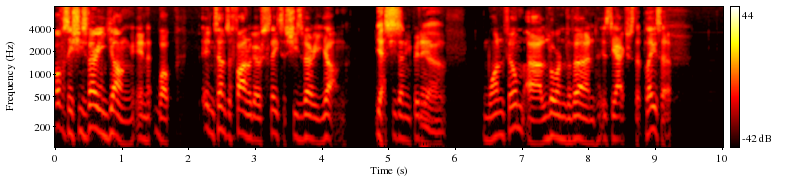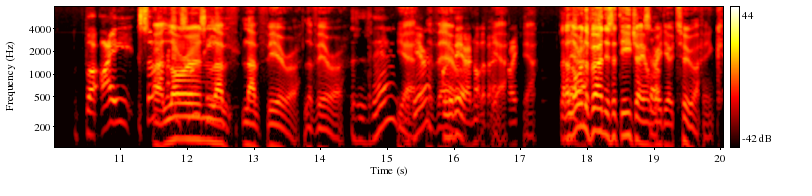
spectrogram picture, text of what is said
obviously she's very young in well, in terms of final girl status, she's very young. Yes, she's only been yeah. in one film. Uh, Lauren Laverne is the actress that plays her, but I so Uh, I reckon as long Lauren Lav- Lavera. Lavera. Lavera? Yeah, Lavera? Oh, Lavera. Lavera, not Laverne. Yeah, Sorry. yeah. Lavera. Lauren Laverne is a DJ on So- Radio Two, I think.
